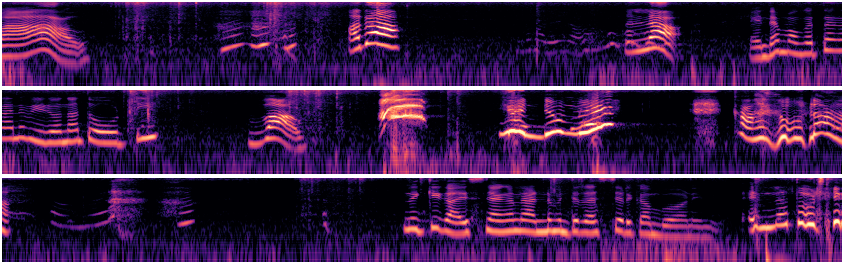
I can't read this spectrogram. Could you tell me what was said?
വാവ് അതാ. അല്ല. എന്റെ മുഖത്തെങ്ങാനും വീഴുന്ന തോട്ടി. വാവ് എന്റെ ഉമ്മ. കാണോടാ ഗൈസ് ഞങ്ങൾ രണ്ട് മിനിറ്റ് റെസ്റ്റ് എടുക്കാൻ പോവാണ് ഇനി. എല്ലാ തോട്ടി?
